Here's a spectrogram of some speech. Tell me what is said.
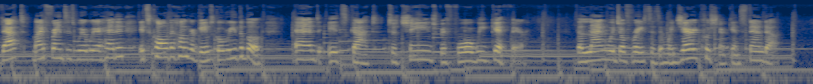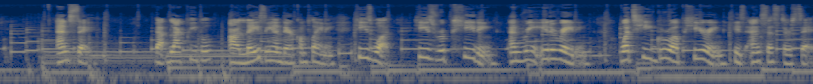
That my friends is where we're headed. It's called the hunger games. Go read the book. And it's got to change before we get there. The language of racism. When jared kushner can stand up and say that black people are lazy and they're complaining. He's what? He's repeating and reiterating what he grew up hearing his ancestors say.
